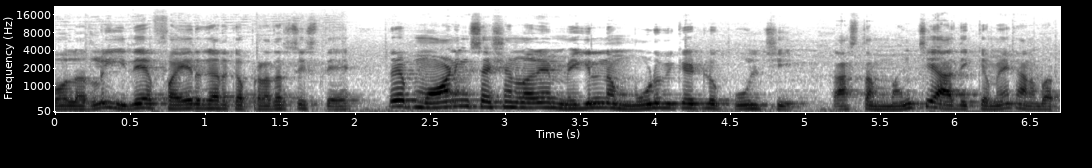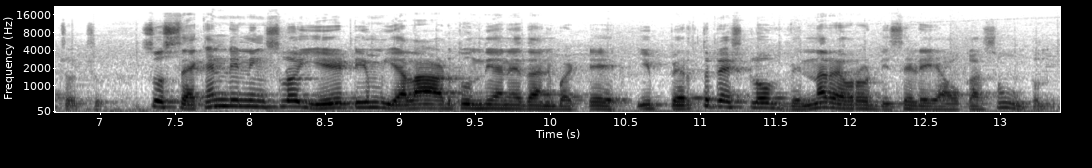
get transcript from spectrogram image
బౌలర్లు ఇదే ఫైర్ గనక ప్రదర్శిస్తే రేపు మార్నింగ్ సెషన్లోనే మిగిలిన మూడు వికెట్లు కూల్చి కాస్త మంచి ఆధిక్యమే కనబరచవచ్చు సో సెకండ్ ఇన్నింగ్స్లో ఏ టీం ఎలా ఆడుతుంది అనే దాన్ని బట్టే ఈ పెర్త్ టెస్ట్లో విన్నర్ ఎవరో డిసైడ్ అయ్యే అవకాశం ఉంటుంది.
